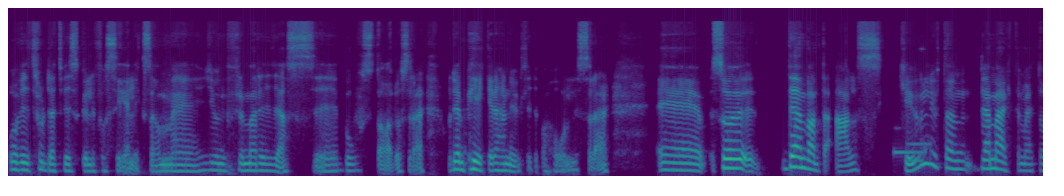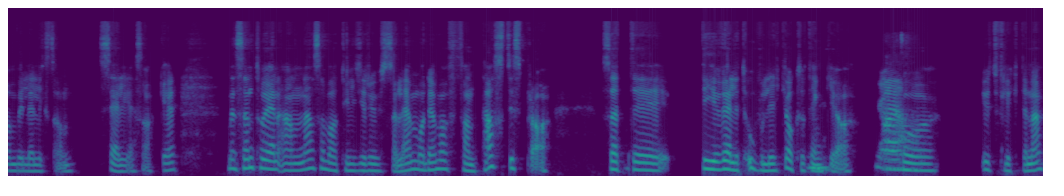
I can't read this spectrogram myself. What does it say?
Och vi trodde att vi skulle få se liksom, eh, Jungfru Marias eh, bostad och sådär. Och den pekade han ut lite på håll sådär. Eh, så den var inte alls kul, utan där märkte man att de ville liksom sälja saker. Men sen tog jag en annan som var till Jerusalem och den var fantastiskt bra. Så att eh, det är väldigt olika också, tänker jag, Ja, ja. på utflykterna.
